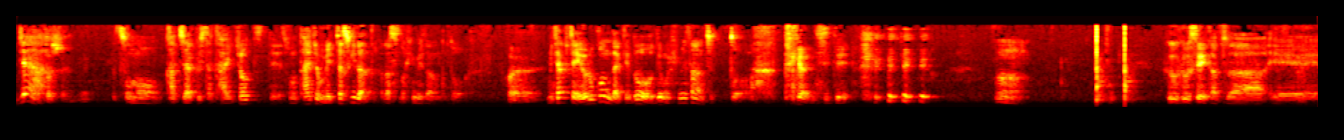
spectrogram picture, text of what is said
じゃあ。その、活躍した隊長っつって、その隊長めっちゃ好きだったから、その姫さんのこと。はいはい。めちゃくちゃ喜んだけど、でも姫さんちょっと、って感じで。うん。夫婦生活は、え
